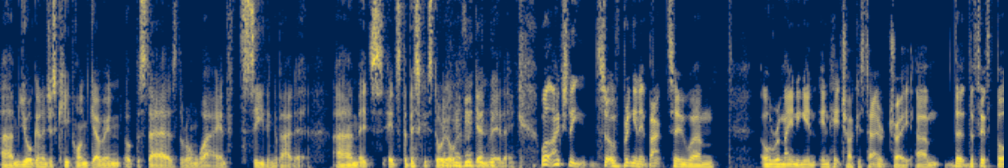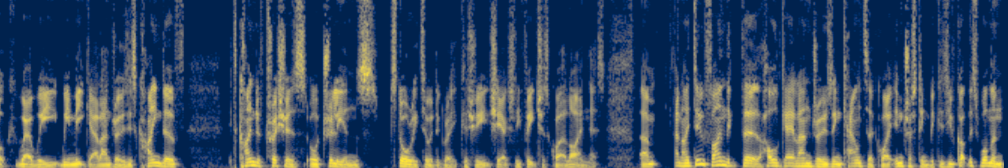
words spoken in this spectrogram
Um, you're going to just keep on going up the stairs the wrong way and seething about it. Um, it's it's the biscuit story all over again, really. Well, actually, sort of bringing it back to, um, or remaining in, in Hitchhiker's territory, um, the the fifth book where we we meet Gail Andrews is kind of it's kind of Tricia's or Trillian's story to a degree because she she actually features quite a lot in this. Um, and I do find the, the whole Gail Andrews encounter quite interesting because you've got this woman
